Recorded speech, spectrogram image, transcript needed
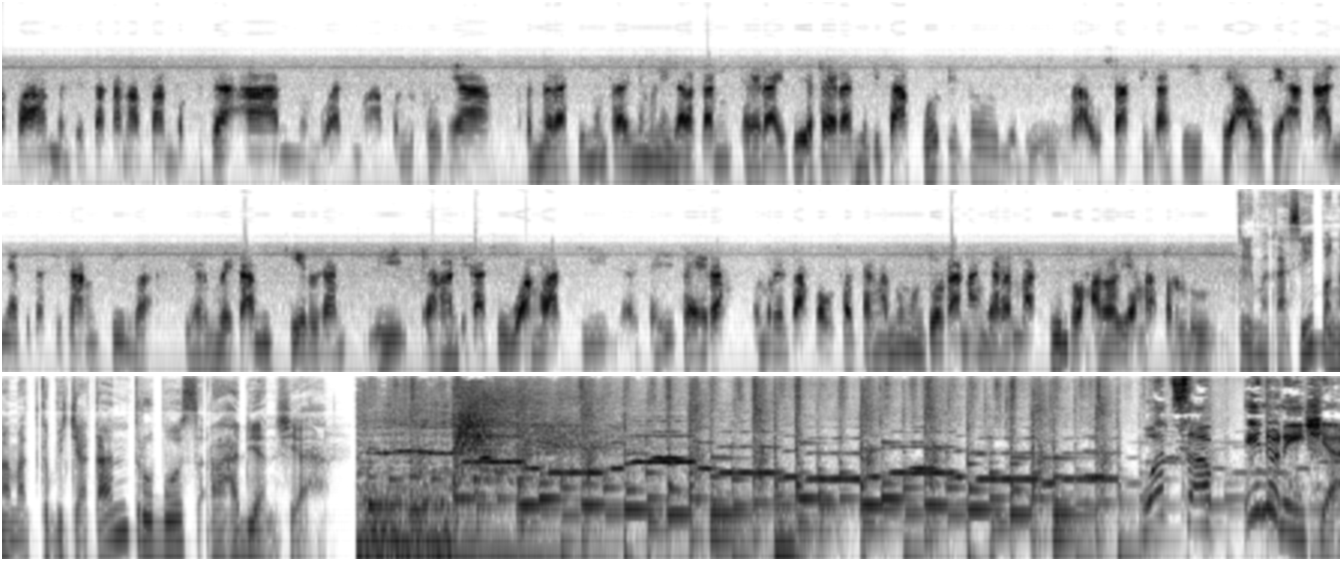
apa menciptakan lapangan pekerjaan, membuat penduduknya generasi mudanya meninggalkan daerah itu ya daerahnya dicabut itu. Jadi nggak usah dikasih DAU, DAK-nya, dikasih sanksi mbak. Biar mereka mikir kan. Jadi jangan dikasih uang lagi. Jadi daerah pemerintah pusat jangan mengunculkan anggaran lagi untuk hal-hal yang nggak perlu. Terima kasih pengamat kebijakan Trubus Rahadiansyah. WhatsApp Indonesia.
